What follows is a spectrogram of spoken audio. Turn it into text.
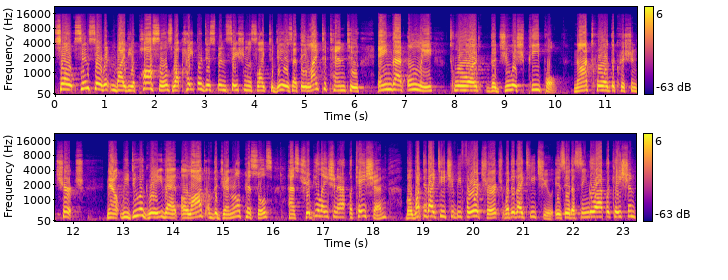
So, since they're written by the apostles, what hyper dispensationalists like to do is that they like to tend to aim that only toward the Jewish people, not toward the Christian church. Now, we do agree that a lot of the general epistles has tribulation application, but what did I teach you before, church? What did I teach you? Is it a single application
